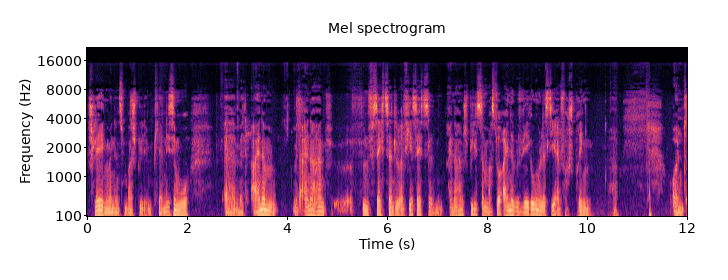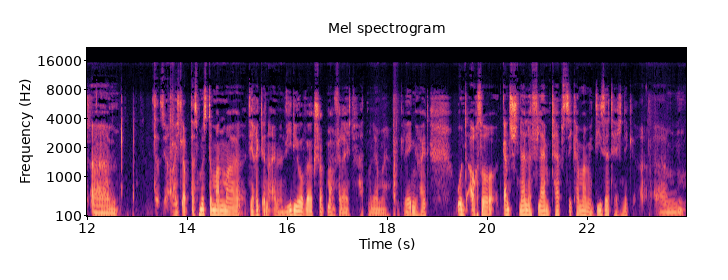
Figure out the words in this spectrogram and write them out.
Schlägen. Wenn du zum Beispiel im Pianissimo äh, mit einem mit einer Hand fünf Sechzehntel oder vier Sechzehntel mit einer Hand spielst, dann machst du eine Bewegung und lässt die einfach springen. Ja? Und ähm, das, ja, aber ich glaube, das müsste man mal direkt in einem Video-Workshop machen. Vielleicht hat man ja mal die Gelegenheit. Und auch so ganz schnelle Flam-Taps, die kann man mit dieser Technik, ähm,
